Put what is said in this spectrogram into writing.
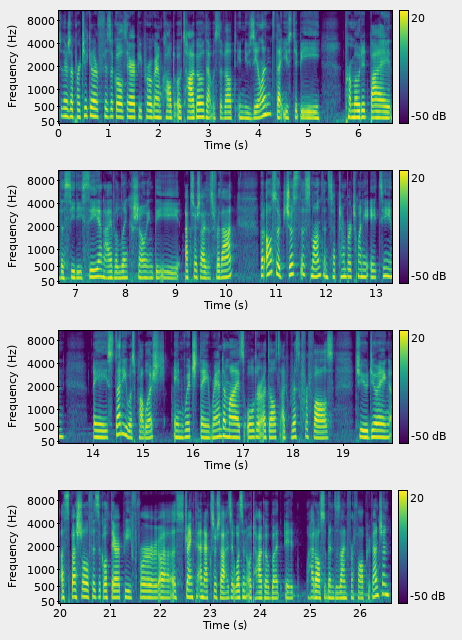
So there's a particular physical therapy program called Otago that was developed in New Zealand that used to be promoted by the CDC, and I have a link showing the exercises for that. But also, just this month in September 2018, a study was published in which they randomized older adults at risk for falls to doing a special physical therapy for uh, strength and exercise. It wasn't Otago, but it had also been designed for fall prevention.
